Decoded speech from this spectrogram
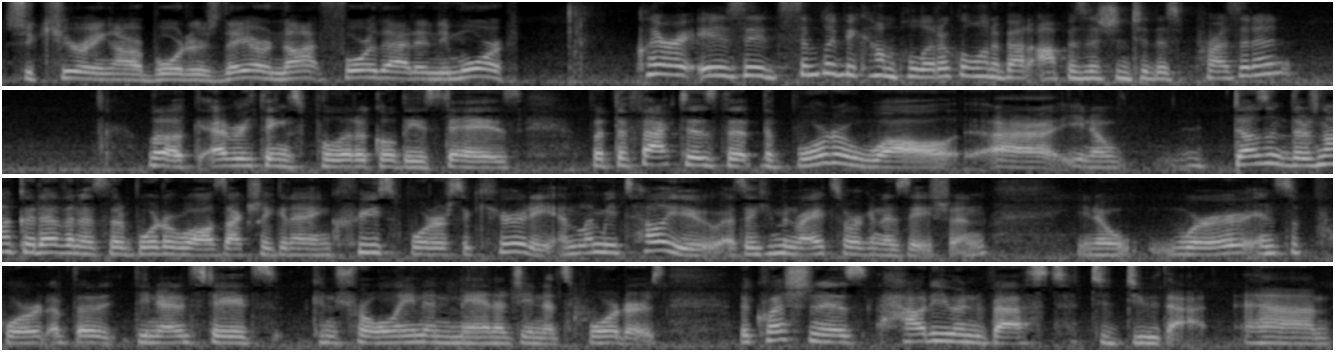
securing our borders. They are not for that anymore. Clara, is it simply become political and about opposition to this president? Look, everything's political these days. But the fact is that the border wall, uh, you know, doesn't there's not good evidence that a border wall is actually going to increase border security. And let me tell you, as a human rights organization, you know, we're in support of the, the, United States controlling and managing its borders. The question is, how do you invest to do that? Um,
